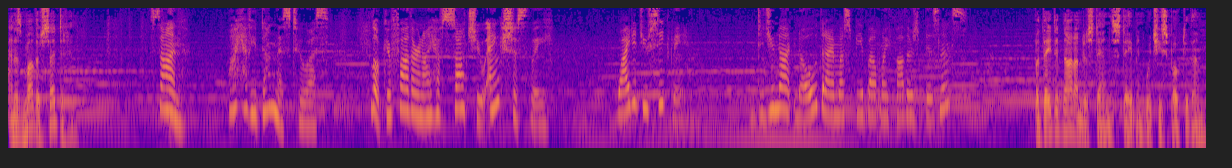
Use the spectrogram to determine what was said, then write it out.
And his mother said to him, Son, why have you done this to us? Look, your father and I have sought you anxiously. Why did you seek me? Did you not know that I must be about my father's business? But they did not understand the statement which he spoke to them.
